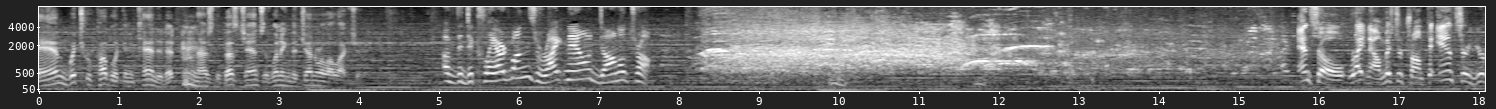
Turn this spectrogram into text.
And which Republican candidate has the best chance of winning the general election? Of the declared ones, right now, Donald Trump. And so, right now, Mr. Trump, to answer your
